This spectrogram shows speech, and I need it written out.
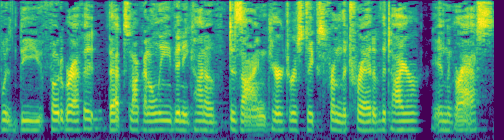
would be photograph it. That's not going to leave any kind of design characteristics from the tread of the tire in the grass.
